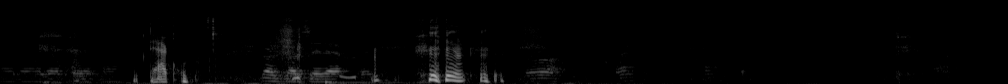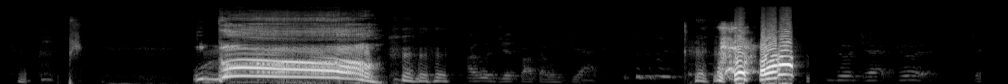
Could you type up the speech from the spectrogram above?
Oh, no, I gotta play it now. Dackle. I was about to say that. Classic. Classic, Boo! I legit thought that was Jack. Do it, Jack. Do it. Say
